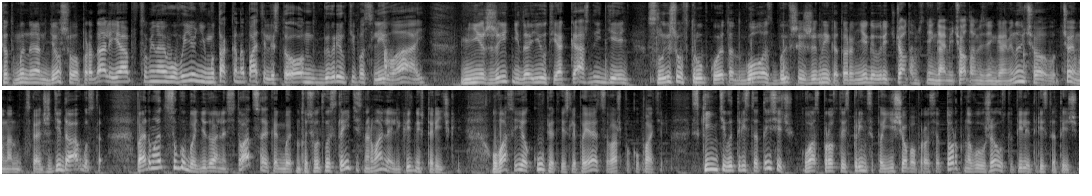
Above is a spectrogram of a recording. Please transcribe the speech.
что-то мы, наверное, дешево продали. Я вспоминаю его в июне, ему так конопатили, что он говорил, типа, сливай, мне жить не дают. Я каждый день слышу в трубку этот голос бывшей жены, который мне говорит, что там с деньгами, что там с деньгами. Ну и что, что ему надо сказать? Жди до августа. Поэтому это сугубо индивидуальная ситуация. Как бы. Ну, то есть вот вы стоите с нормальной ликвидной вторичкой. У вас ее купят, если появится ваш покупатель. Скиньте вы 300 тысяч, у вас просто из принципа еще попросят торг, но вы уже уступили 300 тысяч.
